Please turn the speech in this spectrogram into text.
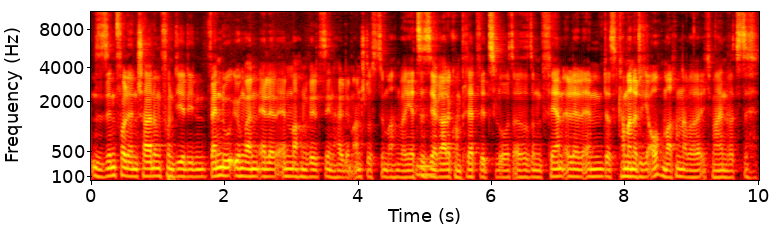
eine sinnvolle Entscheidung von dir, die, wenn du irgendwann ein LLM machen willst, den halt im Anschluss zu machen, weil jetzt mhm. ist es ja gerade komplett witzlos. Also so ein Fern-LLM, das kann man natürlich auch machen, aber ich meine, was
